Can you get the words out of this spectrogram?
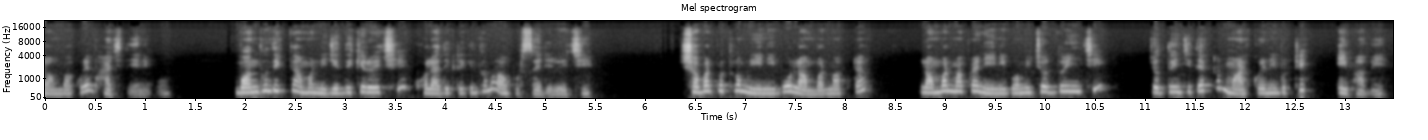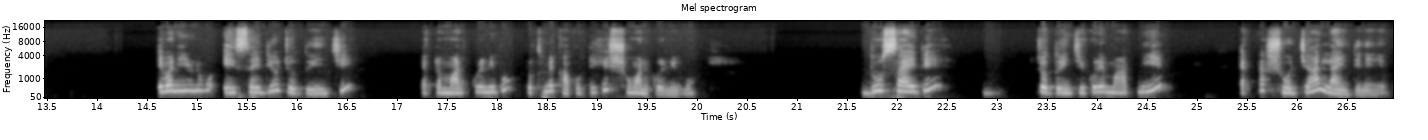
লম্বা করে ভাঁজ দিয়ে নেব। বন্ধ দিকটা আমার নিজের দিকে রয়েছে, খোলা দিকটা কিন্তু আমার অপর সাইডে রয়েছে। সবার প্রথম নিয়ে নিব লম্বার মাপটা। লম্বার মাপটা নিয়ে নিব আমি চোদ্দ ইঞ্চি। চোদ্দ ইঞ্চিতে একটা মার্ক করে নিব ঠিক এইভাবে। এবার নিয়ে নেব এই সাইডেও চোদ্দ ইঞ্চি। একটা মার্ক করে নিব। প্রথমে কাপড়টিকে সমান করে নিব। দু সাইডে চোদ্দ ইঞ্চি করে মাপ নিয়ে একটা সোজা লাইন টেনে নেব।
